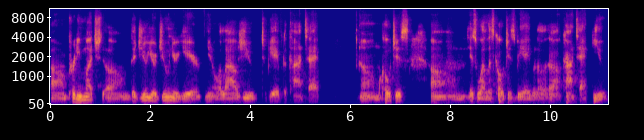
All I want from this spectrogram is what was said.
Um, pretty much um, the junior junior year, you know, allows you to be able to contact um, coaches um, as well as coaches be able to uh, contact you.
